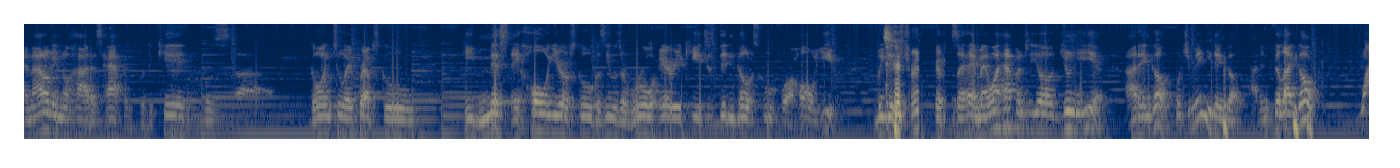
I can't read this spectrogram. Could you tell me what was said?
and I don't even know how this happens, but the kid was uh, going to a prep school. He missed a whole year of school because he was a rural area kid, just didn't go to school for a whole year. We get his transcript and say, "Hey man, what happened to your junior year?" I didn't go. What you mean you didn't go? I didn't feel like going. Wow.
